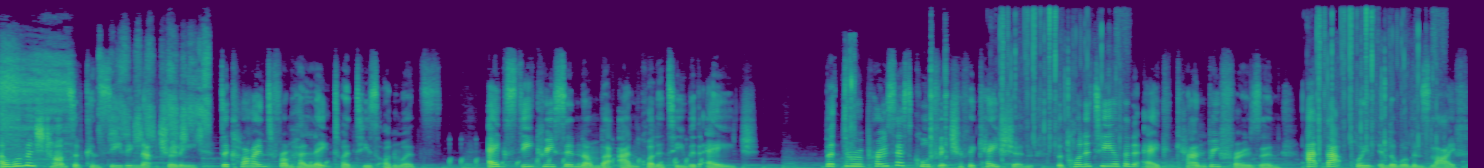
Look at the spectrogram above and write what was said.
A woman's chance of conceiving naturally declines from her late 20s onwards. Eggs decrease in number and quality with age. But through a process called vitrification, the quality of an egg can be frozen at that point in the woman's life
